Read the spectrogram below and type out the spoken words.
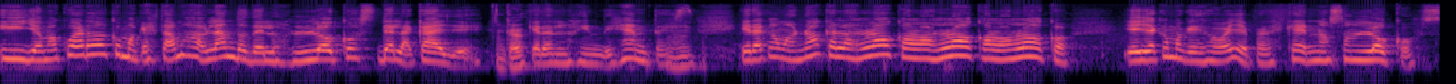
Y yo me acuerdo como que estábamos hablando de los locos de la calle, Ok. que eran los indigentes. Y era como, no, que los locos, los locos, los locos. Y ella como que dijo, oye, pero es que no son locos.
